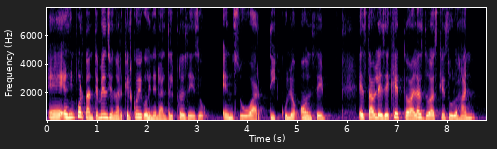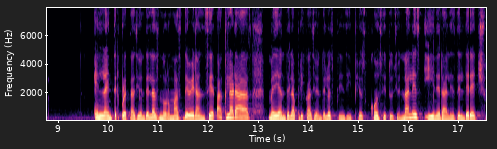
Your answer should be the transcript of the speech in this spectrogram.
Eh, es importante mencionar que el Código General del Proceso en su artículo 11 establece que todas las dudas que surjan en la interpretación de las normas deberán ser aclaradas mediante la aplicación de los principios constitucionales y generales del derecho.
